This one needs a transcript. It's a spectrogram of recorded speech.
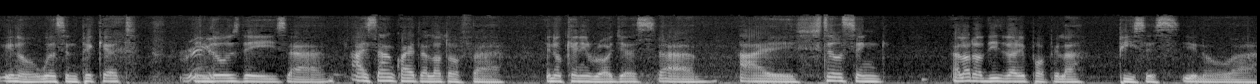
you know, Wilson Pickett. Really? In those days, uh, I sang quite a lot of, uh, you know, Kenny Rogers. Um, I still sing a lot of these very popular pieces, you know, uh,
